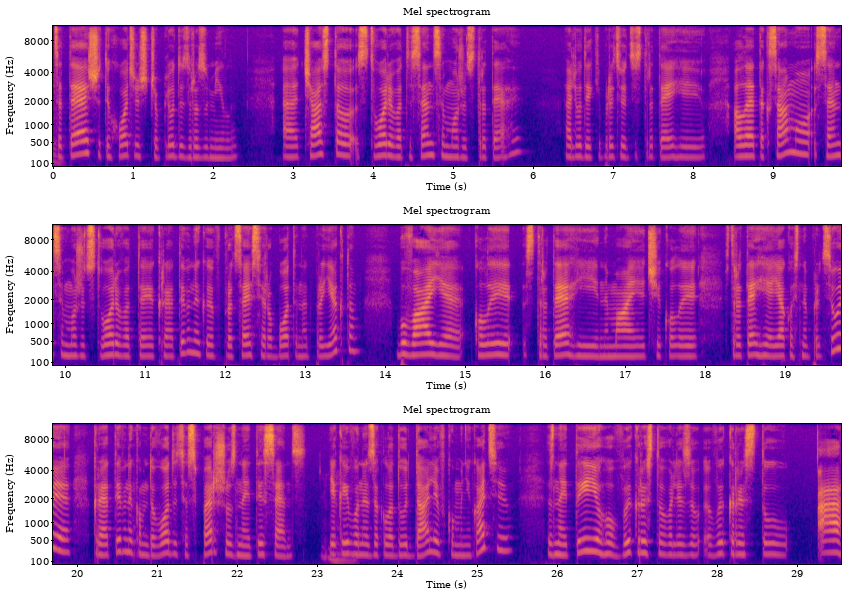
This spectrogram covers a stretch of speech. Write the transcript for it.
Це те, що ти хочеш, щоб люди зрозуміли. Е, часто створювати сенси можуть стратеги, е, люди, які працюють зі стратегією, але так само сенси можуть створювати креативники в процесі роботи над проєктом, буває, коли стратегії немає, чи коли стратегія якось не працює, креативникам доводиться спершу знайти сенс, який вони закладуть далі в комунікацію, знайти його, використовувати. А,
